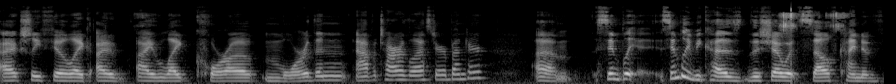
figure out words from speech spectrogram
I actually feel like I I like Korra more than Avatar: The Last Airbender, um, simply simply because the show itself kind of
